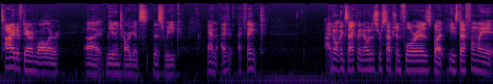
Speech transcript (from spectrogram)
tied of Darren Waller uh, leading targets this week, and I th- I think I don't exactly know what his reception floor is, but he's definitely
